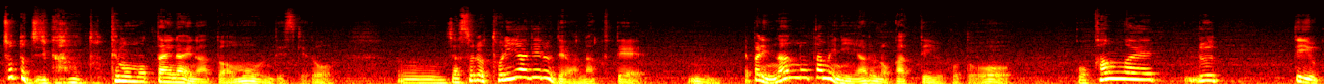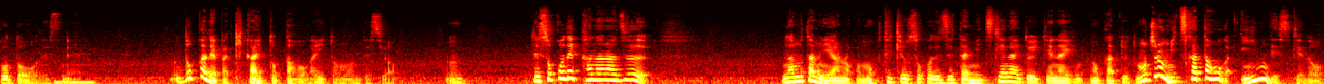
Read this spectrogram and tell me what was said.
ちょっと時間とってももったいないなとは思うんですけどうんじゃあそれを取り上げるではなくて、うん、やっぱり何のためにやるのかっていうことをこう考えるっていうことをですねどっかでやっぱ機会取った方がいいと思うんですよ。うん、でそこで必ず何のためにやるのか目的をそこで絶対見つけないといけないのかっていうともちろん見つかった方がいいんですけど、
